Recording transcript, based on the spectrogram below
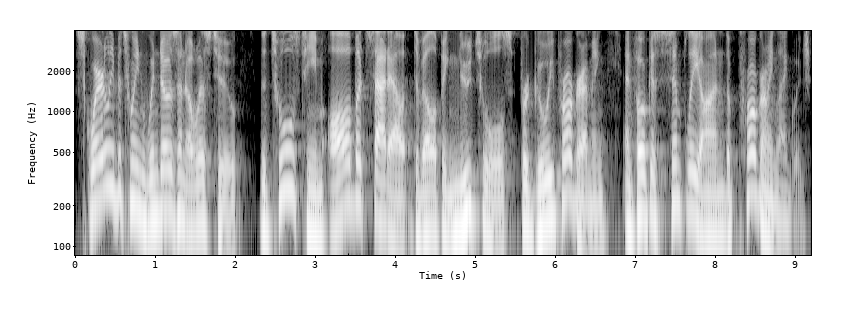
Squarely between Windows and OS2, the tools team all but sat out developing new tools for GUI programming and focused simply on the programming language.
